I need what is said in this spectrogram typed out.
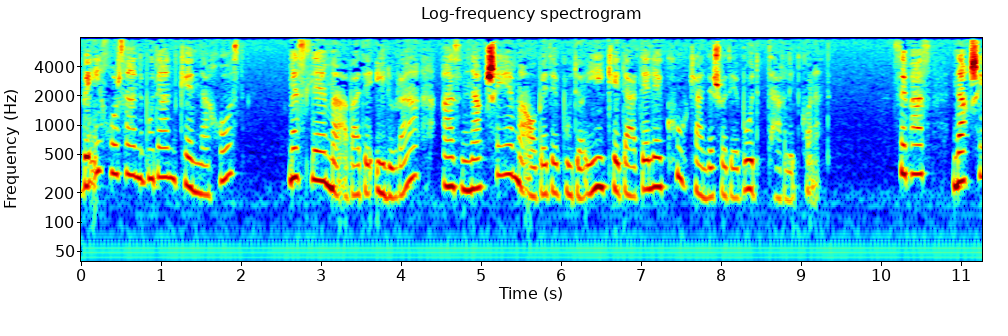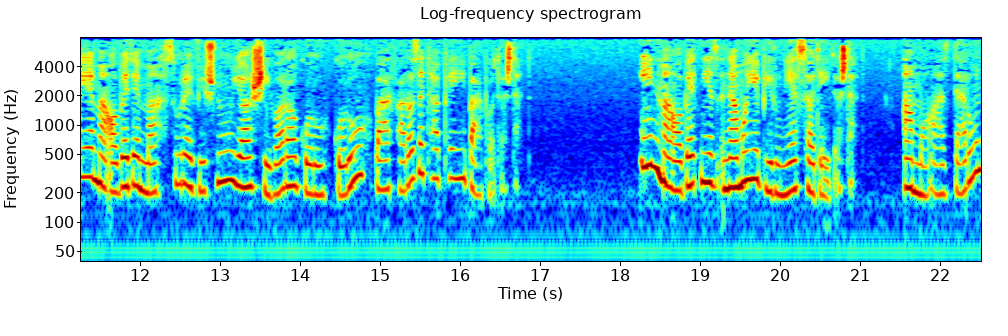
به این خورسند بودند که نخست مثل معبد ایلورا از نقشه معابد بودایی که در دل کوه کنده شده بود تقلید کنند سپس نقشه معابد محصور ویشنو یا شیوا را گروه گروه بر فراز تپهی برپا داشتند. این معابد نیز نمای بیرونی ساده ای داشتند اما از درون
